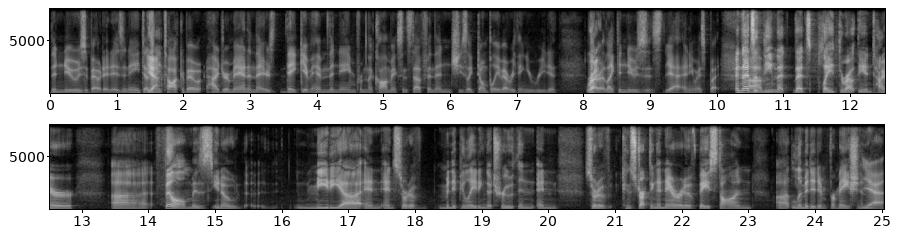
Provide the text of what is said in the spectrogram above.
the news about it isn't he doesn't Yeah. he talk about hydro man and there's they give him the name from the comics and stuff and then she's like don't believe everything you read it Right. or, like the news is yeah anyways but and that's a um, theme that that's played throughout the entire uh, film is you know media and and sort of manipulating the truth and and sort of constructing a narrative based on uh, limited information Yeah.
